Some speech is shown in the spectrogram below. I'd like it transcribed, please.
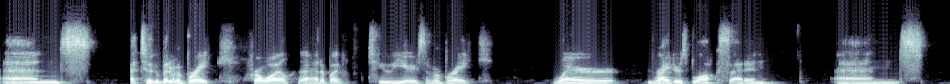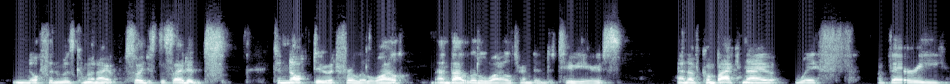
And I took a bit of a break for a while. I had about two years of a break where writer's block set in and nothing was coming out. So I just decided to not do it for a little while. And that little while turned into two years. And I've come back now with a very,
